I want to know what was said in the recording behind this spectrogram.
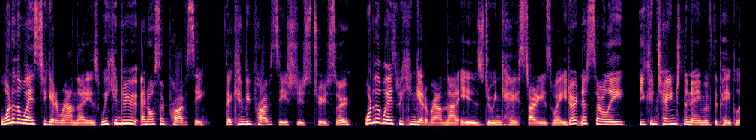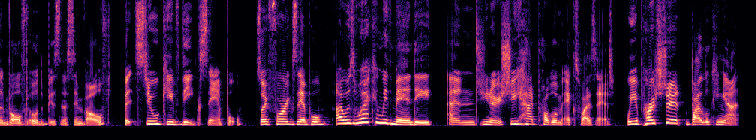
One of the ways to get around that is we can do, and also privacy. There can be privacy issues too. So, one of the ways we can get around that is doing case studies where you don't necessarily, you can change the name of the people involved or the business involved, but still give the example. So, for example, I was working with Mandy and, you know, she had problem XYZ. We approached it by looking at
